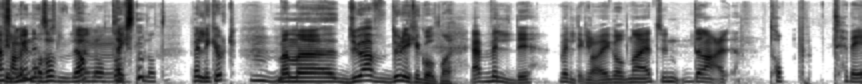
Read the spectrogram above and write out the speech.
Filmen, altså, ja, teksten. Veldig kult. Mhm. Men uh, du, er, du liker Golden Eye. Jeg er veldig, veldig glad i Golden Eye. Den er topp tre,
